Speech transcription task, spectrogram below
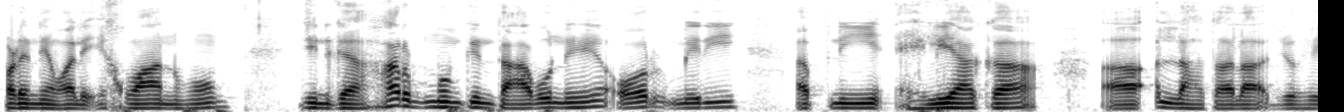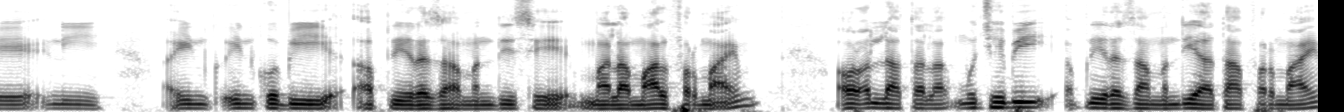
پڑھنے والے اخوان ہوں، جن کا ہر ممکن تعاون ہے اور میری اپنی اہلیہ کا اللہ تعالیٰ جو ہے یعنی ان ان کو بھی اپنی رضامندی سے مالا مال فرمائیں اور اللہ تعالیٰ مجھے بھی اپنی رضامندی عطا فرمائے،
